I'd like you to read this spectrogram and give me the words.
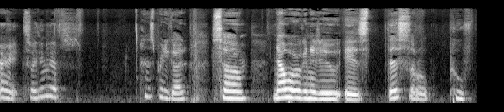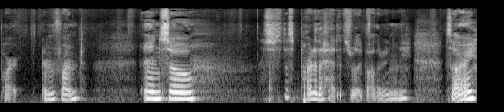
Alright, so I think that's that's pretty good. So now what we're gonna do is this little poof part in front. And so this part of the head is really bothering me. Sorry.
